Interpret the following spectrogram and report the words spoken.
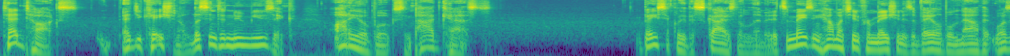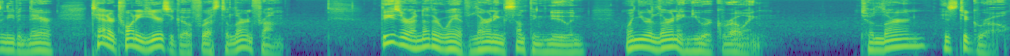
TED Talks, educational, listen to new music, audiobooks, and podcasts. Basically, the sky's the limit. It's amazing how much information is available now that wasn't even there 10 or 20 years ago for us to learn from. These are another way of learning something new, and when you're learning, you are growing. To learn is to grow.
